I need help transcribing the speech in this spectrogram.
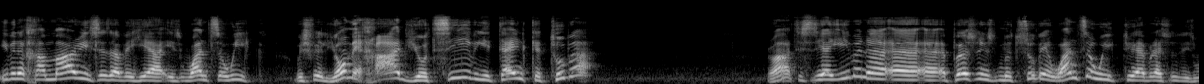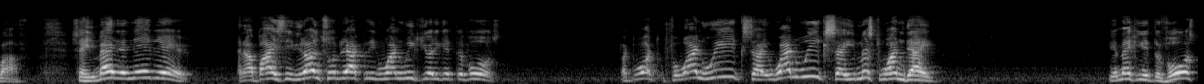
Even a chamar, he says over here, is once a week. Which will yom echad yotzi v'yitain ketubah. Right? This is yeah, even a, a, a person who's mitzvah once a week to have relations with his wife. So he made a neder. And Abai said, if you don't sort it out in one week, you're going to get divorced. But what? For one week? So one week, so he missed one day. You're making it divorced?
